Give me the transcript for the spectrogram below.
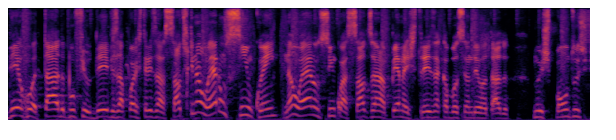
derrotado por Phil Davis após três assaltos, que não eram cinco, hein? Não eram cinco assaltos, eram apenas três, acabou sendo derrotado nos pontos.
